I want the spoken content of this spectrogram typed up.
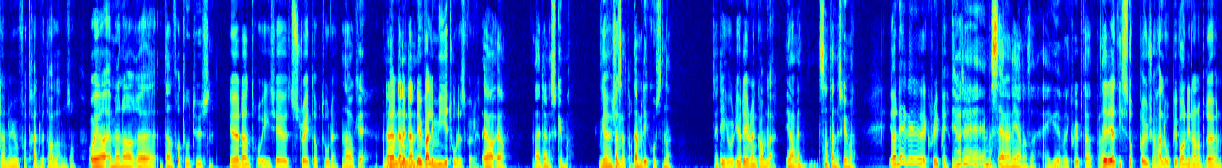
Den er jo fra 30-tallet eller noe sånt. Å ja, jeg mener eh, den fra 2000. Ja, den tror jeg ikke er straight up 2D. Nei, ok. Den, Men, den, men den, det er jo veldig mye 2D, selvfølgelig. Ja, ja. Nei, den er skummel. Ja, jeg har ikke sett den. den med de kostene. Nei, det er jo, ja, det er jo den gamle. Ja, men sant, den er skummel. Ja, det, det, det er creepy. Ja, det, jeg må se den igjen, altså. Jeg er veldig creeped out på den. Det er det at de stopper jo ikke å helle oppi vann i denne brøden.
